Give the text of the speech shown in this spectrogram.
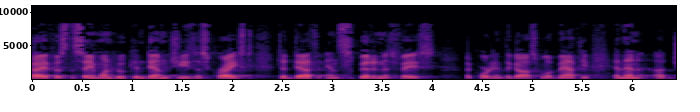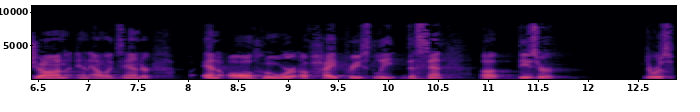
Caiaphas, the same one who condemned Jesus Christ to death and spit in his face, according to the Gospel of Matthew. And then uh, John and Alexander, and all who were of high priestly descent. Uh, these are, there was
